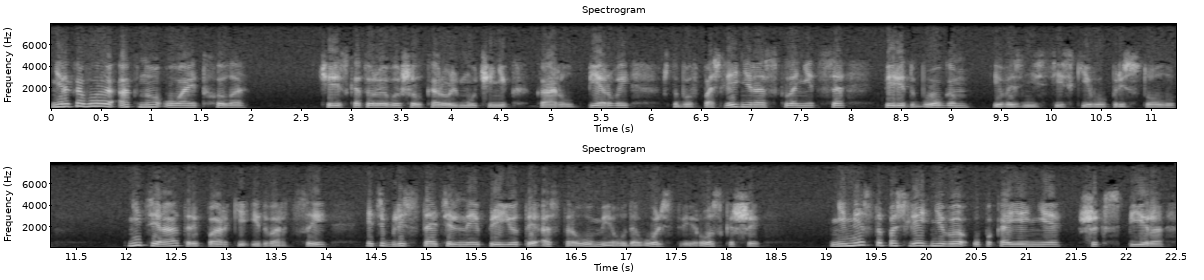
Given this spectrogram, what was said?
не роковое окно Уайтхолла, через которое вышел король-мученик Карл I, чтобы в последний раз склониться перед Богом и вознестись к его престолу, ни театры, парки и дворцы, эти блистательные приюты остроумия, удовольствия и роскоши, ни место последнего упокоения Шекспира —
